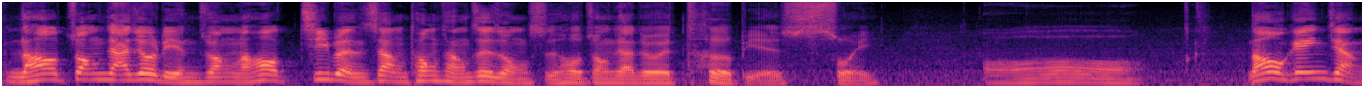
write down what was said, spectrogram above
然后庄家就连庄，然后基本上通常这种时候庄家就会特别衰。哦，然后我跟你讲，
